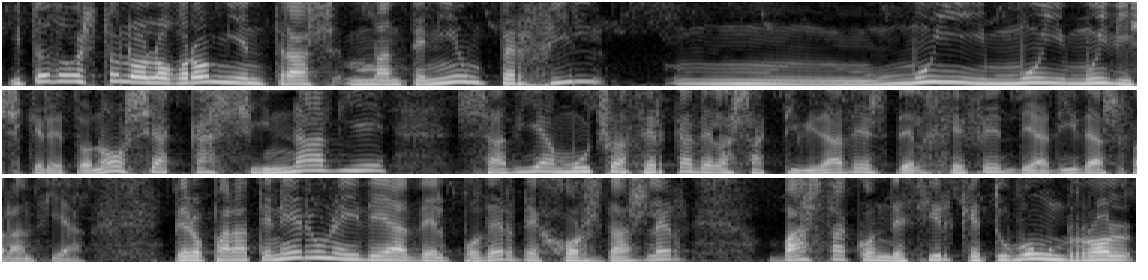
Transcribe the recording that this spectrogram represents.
Y todo esto lo logró mientras mantenía un perfil muy, muy, muy discreto, ¿no? O sea, casi nadie sabía mucho acerca de las actividades del jefe de Adidas Francia. Pero para tener una idea del poder de Horst Dassler, basta con decir que tuvo un rol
